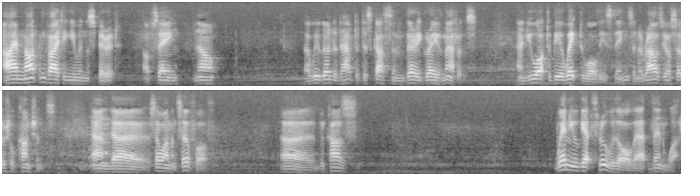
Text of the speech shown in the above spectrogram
I am not inviting you in the spirit of saying, no, uh, we're going to have to discuss some very grave matters, and you ought to be awake to all these things and arouse your social conscience, and uh, so on and so forth. Uh, because when you get through with all that, then what?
